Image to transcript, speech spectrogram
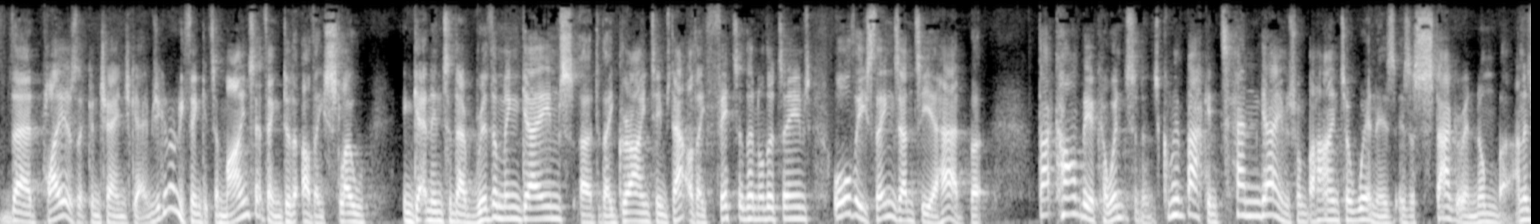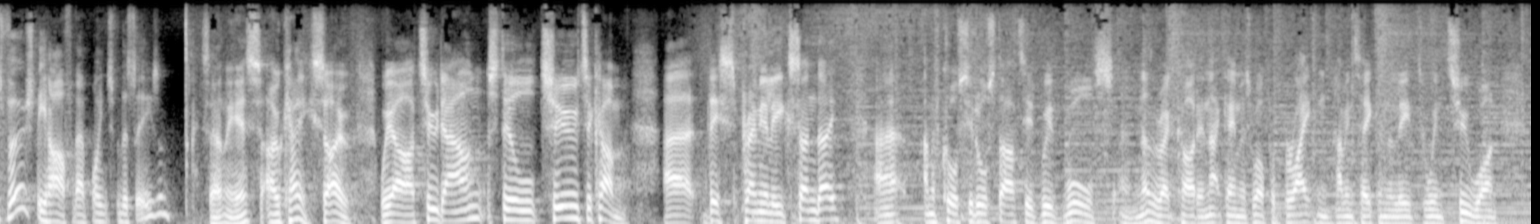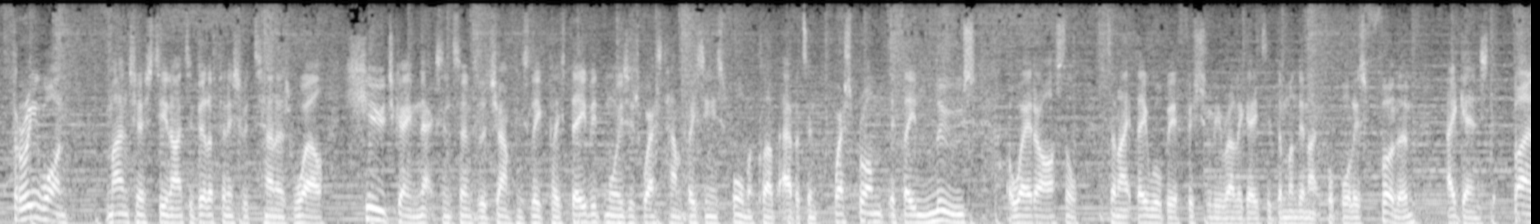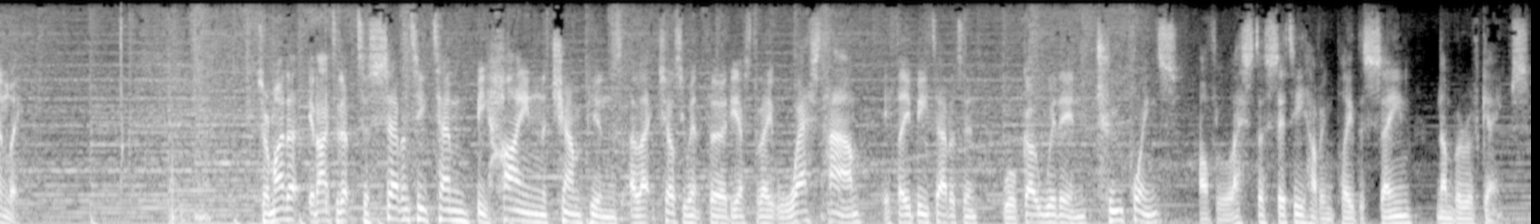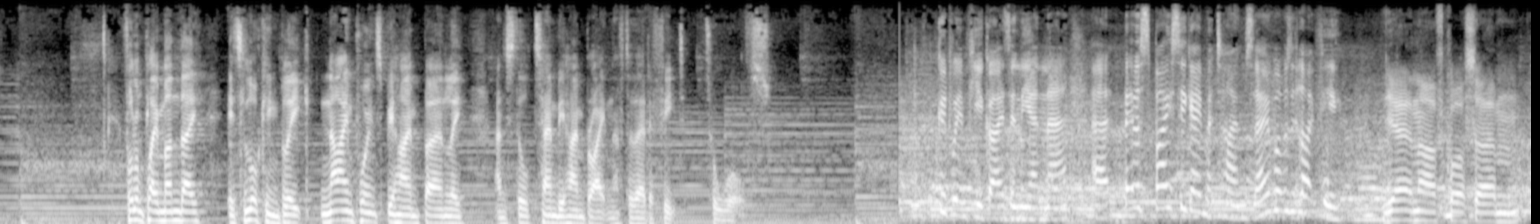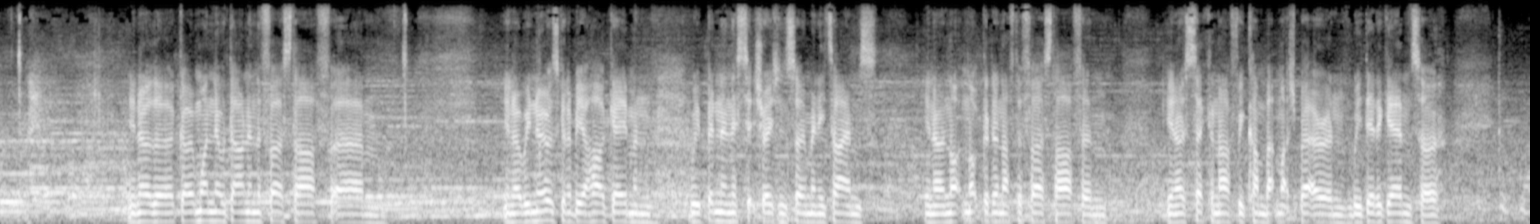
their players that can change games, you can only think it's a mindset thing. They, are they slow in getting into their rhythm in games? Uh, do they grind teams down? Are they fitter than other teams? All these things enter your head, but that can't be a coincidence. Coming back in 10 games from behind to win is, is a staggering number, and it's virtually half of their points for the season. Certainly is. OK, so we are two down, still two to come uh, this Premier League Sunday. Uh, and, of course, it all started with Wolves. Another red card in that game as well for Brighton, having taken the lead to win 2-1. 3-1 Manchester United. Villa finished with 10 as well. Huge game next in terms of the Champions League place. David Moyes' West Ham facing his former club, Everton. West Brom, if they lose away at Arsenal tonight, they will be officially relegated. The Monday night football is Fulham against Burnley. So reminder, United up to 70, 10 behind the champions elect. Chelsea went third yesterday. West Ham, if they beat Everton, will go within two points of Leicester City, having played the same number of games. Fulham play Monday. It's looking bleak. Nine points behind Burnley and still 10 behind Brighton after their defeat to Wolves. Good win for you guys in the end there. Uh, bit of a spicy game at times, though. What was it like for you? Yeah, no, of course. Um, you know, the going 1 0 down in the first half. Um, you know, we knew it was going to be a hard game, and we've been in this situation so many times. You know, not not good enough the first half, and you know, second half we come back much better, and we did again. So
